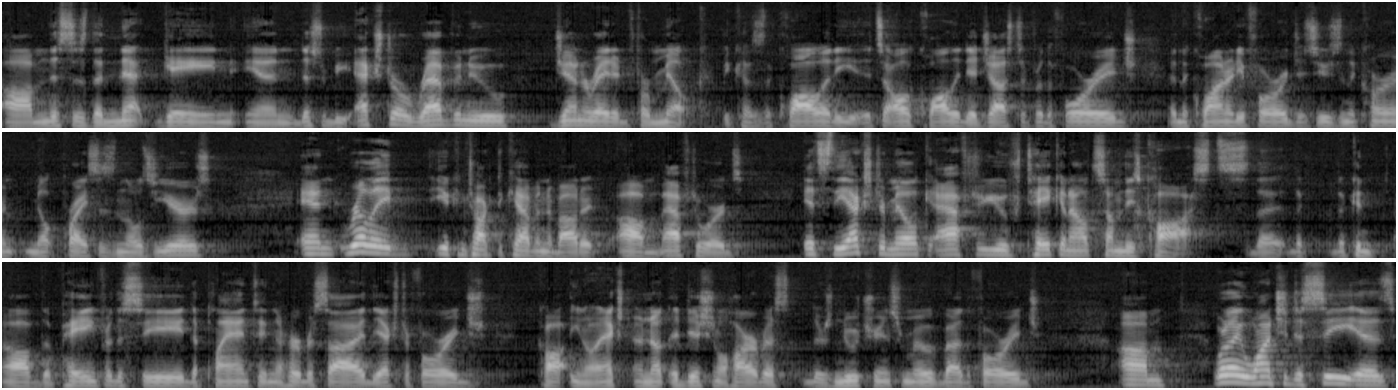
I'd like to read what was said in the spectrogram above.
Um, this is the net gain in, this would be extra revenue generated for milk because the quality, it's all quality adjusted for the forage and the quantity of forage is using the current milk prices in those years. And really, you can talk to Kevin about it um, afterwards. It's the extra milk after you've taken out some of these costs, the, the, the, uh, the paying for the seed, the planting, the herbicide, the extra forage, you know, extra, additional harvest. There's nutrients removed by the forage. Um, what I want you to see is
